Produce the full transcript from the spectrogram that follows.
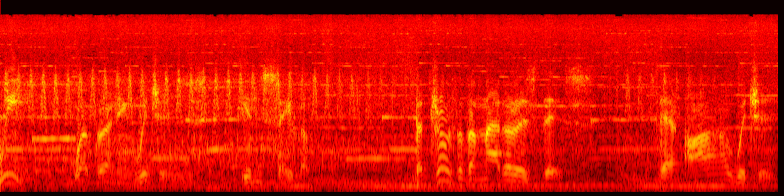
We were burning witches in Salem. The truth of the matter is this. There are witches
